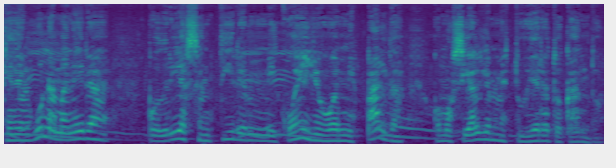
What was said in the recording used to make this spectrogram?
que de alguna manera podría sentir en mi cuello o en mi espalda, como si alguien me estuviera tocando.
